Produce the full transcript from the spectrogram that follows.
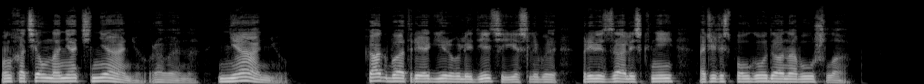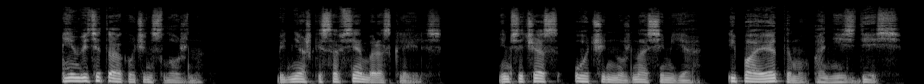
«Он хотел нанять няню, Равена, няню. Как бы отреагировали дети, если бы привязались к ней, а через полгода она бы ушла? Им ведь и так очень сложно. Бедняжки совсем бы расклеились. Им сейчас очень нужна семья, и поэтому они здесь.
